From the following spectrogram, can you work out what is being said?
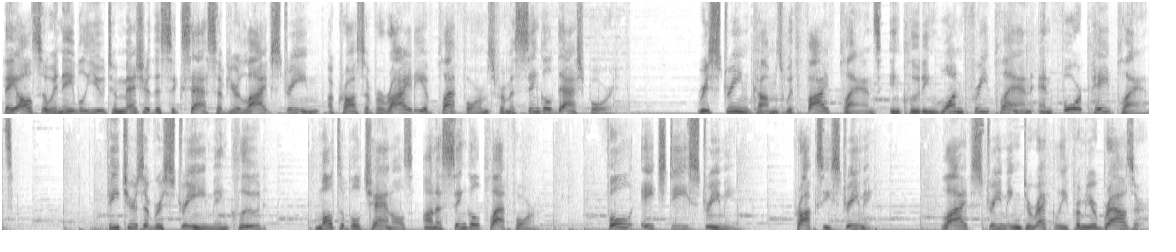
They also enable you to measure the success of your live stream across a variety of platforms from a single dashboard. Restream comes with five plans, including one free plan and four paid plans. Features of Restream include multiple channels on a single platform, full HD streaming, proxy streaming, live streaming directly from your browser,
